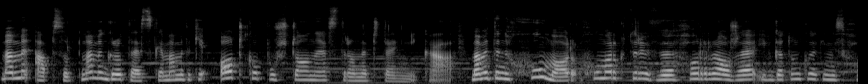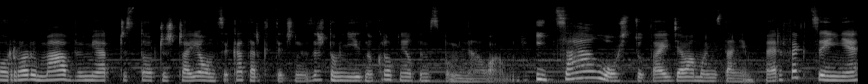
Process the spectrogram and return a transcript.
mamy absurd, mamy groteskę, mamy takie oczko puszczone w stronę czytelnika. Mamy ten humor, humor, który w horrorze i w gatunku, jakim jest horror, ma wymiar czysto oczyszczający, katarktyczny. Zresztą niejednokrotnie o tym wspominałam. I całość tutaj działa moim zdaniem perfekcyjnie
